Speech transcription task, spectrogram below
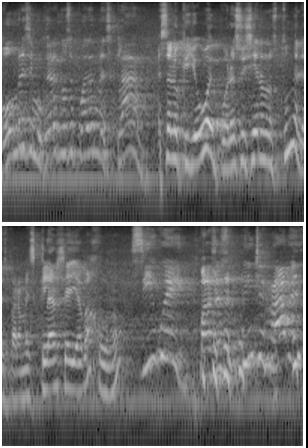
Hombres y mujeres no se pueden mezclar. eso es lo que yo voy. Por eso hicieron los túneles, para mezclarse ahí abajo, ¿no? Sí, güey, para hacer sus pinches rabes.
